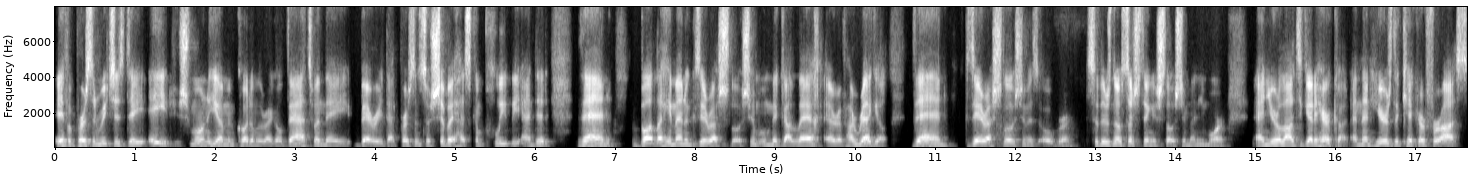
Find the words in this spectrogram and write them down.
if a person reaches day eight, Shmona Yamim Kodam Regel, that's when they buried that person. So Shiva has completely ended. Then, Bat Lahimenu Gzera Shloshim Umegalech Erev HaRegel. Then Gzera Shloshim is over. So there's no such thing as Shloshim anymore. And you're allowed to get a haircut. And then here's the kicker for us.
